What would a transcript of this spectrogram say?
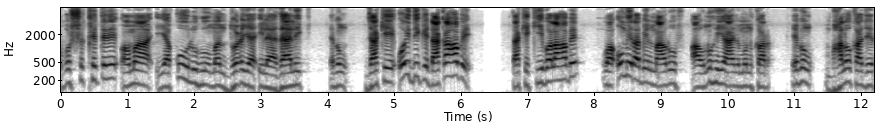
আবশ্যক ক্ষেত্রে অমা ইয়াকুলুহু মান দোয়া ইলা এবং যাকে ওই দিকে ডাকা হবে, তাকে কি বলা হবে? ওয়া উমির আবিল মারুফ আউ নুহিয়া আল মুনকর। এবং ভালো কাজের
